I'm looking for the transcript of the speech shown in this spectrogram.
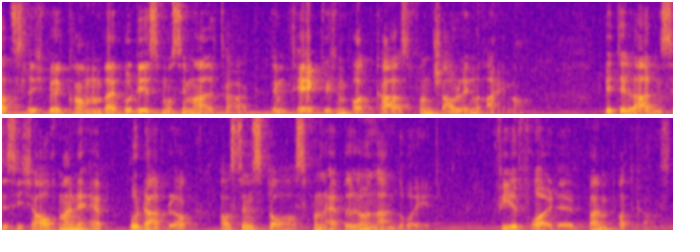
Herzlich willkommen bei Buddhismus im Alltag, dem täglichen Podcast von Shaolin Rainer. Bitte laden Sie sich auch meine App Buddha Blog aus den Stores von Apple und Android. Viel Freude beim Podcast.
